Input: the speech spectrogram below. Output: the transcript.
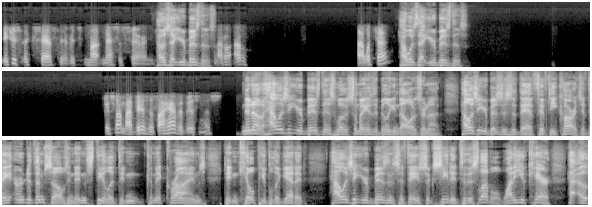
It's just excessive. It's not necessary. How's that your business? I don't. I don't. Uh, what's that? How is that your business? It's not my business. I have a business. No, no. How is it your business whether somebody has a billion dollars or not? How is it your business that they have 50 cars? If they earned it themselves and didn't steal it, didn't commit crimes, didn't kill people to get it, how is it your business if they succeeded to this level? Why do you care? How,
